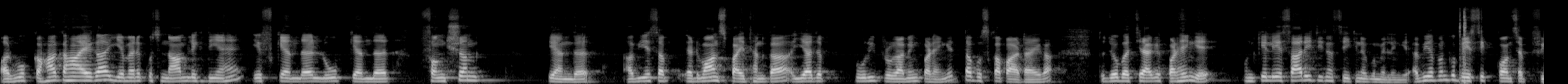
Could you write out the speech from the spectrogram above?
और वो कहाँ कहाँ आएगा? ये मैंने कुछ नाम लिख दिए हैं इफ़ के अंदर लूप के अंदर फ़ंक्शन के अंदर। अब ये सब एडवांस पाइथन का या जब पूरी प्रोग्रामिंग पढ़ेंगे तब उसका पार्ट आएगा। तो जो बच्चे आगे पढ़ेंगे, उनके लिए सारी चीज़ें सीखने को मिलेंगे। अभी अपन को बेसिक कॉन्सेप्ट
